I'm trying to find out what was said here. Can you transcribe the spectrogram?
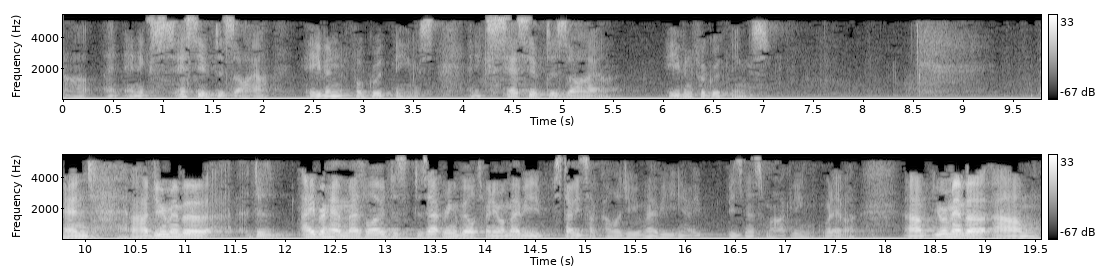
uh, an, an excessive desire even for good things. An excessive desire even for good things. And uh, do you remember does Abraham Maslow? Does, does that ring a bell to anyone? Maybe you studied psychology or maybe you know business, marketing, whatever. Um, you remember um,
